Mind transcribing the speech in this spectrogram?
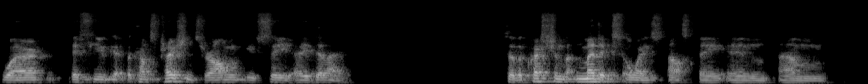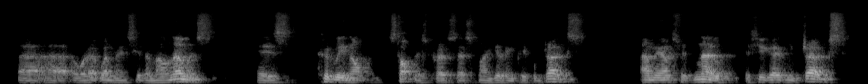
where if you get the concentrations wrong, you see a delay. So the question that medics always ask me in um, uh, when they see the melanomas is, could we not stop this process by giving people drugs? And the answer is no. If you gave them drugs,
